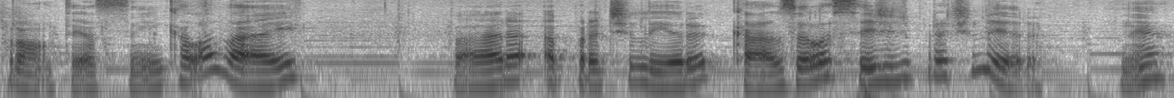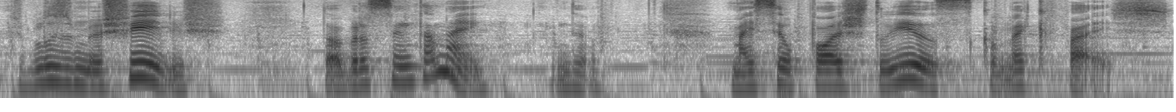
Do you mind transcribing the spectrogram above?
Pronto, é assim que ela vai para a prateleira, caso ela seja de prateleira, né? As blusas dos meus filhos, dobra assim também, entendeu? Mas se eu posto isso, como é que faz?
